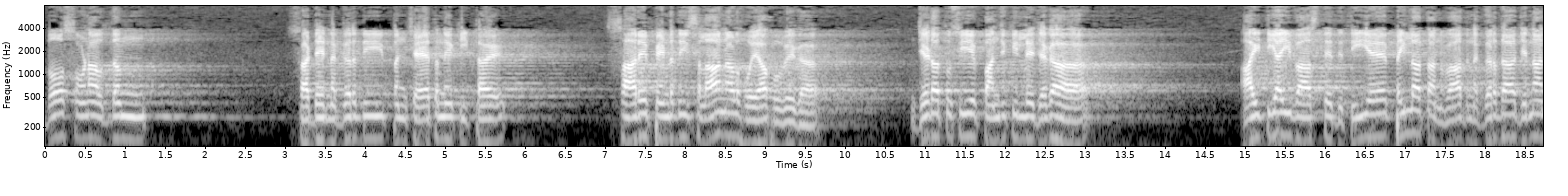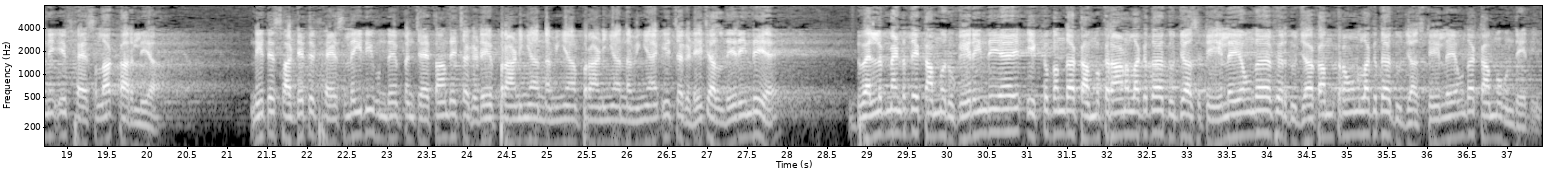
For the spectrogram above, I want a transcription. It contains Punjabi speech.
ਬਹੁਤ ਸੋਹਣਾ ਉਦਮ ਸਾਡੇ ਨਗਰ ਦੀ ਪੰਚਾਇਤ ਨੇ ਕੀਤਾ ਹੈ। ਸਾਰੇ ਪਿੰਡ ਦੀ ਸਲਾਹ ਨਾਲ ਹੋਇਆ ਹੋਵੇਗਾ। ਜਿਹੜਾ ਤੁਸੀਂ ਇਹ 5 ਕਿੱਲੇ ਜਗ੍ਹਾ ਆਈਟੀਆਈ ਵਾਸਤੇ ਦਿੱਤੀ ਹੈ, ਪਹਿਲਾ ਧੰਨਵਾਦ ਨਗਰ ਦਾ, ਜਿਨ੍ਹਾਂ ਨੇ ਇਹ ਫੈਸਲਾ ਕਰ ਲਿਆ। ਨਹੀਂ ਤੇ ਸਾਡੇ ਤੇ ਫੈਸਲੇ ਹੀ ਨਹੀਂ ਹੁੰਦੇ, ਪੰਚਾਇਤਾਂ ਦੇ ਝਗੜੇ, ਪੁਰਾਣੀਆਂ, ਨਵੀਆਂ ਪੁਰਾਣੀਆਂ, ਨਵੀਆਂ, ਇਹ ਝਗੜੇ ਚੱਲਦੇ ਰਹਿੰਦੇ ਐ ਡਿਵੈਲਪਮੈਂਟ ਦੇ ਕੰਮ ਰੁਕੇ ਰਹਿੰਦੇ ਐ ਇੱਕ ਬੰਦਾ ਕੰਮ ਕਰਾਉਣ ਲੱਗਦਾ, ਦੂਜਾ ਸਟੇ ਲੈ ਆਉਂਦਾ, ਫਿਰ ਦੂਜਾ ਕੰਮ ਕਰਾਉਣ ਲੱਗਦਾ, ਦੂਜਾ ਸਟੇ ਲੈ ਆਉਂਦਾ, ਕੰਮ ਹੁੰਦੇ ਨਹੀਂ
